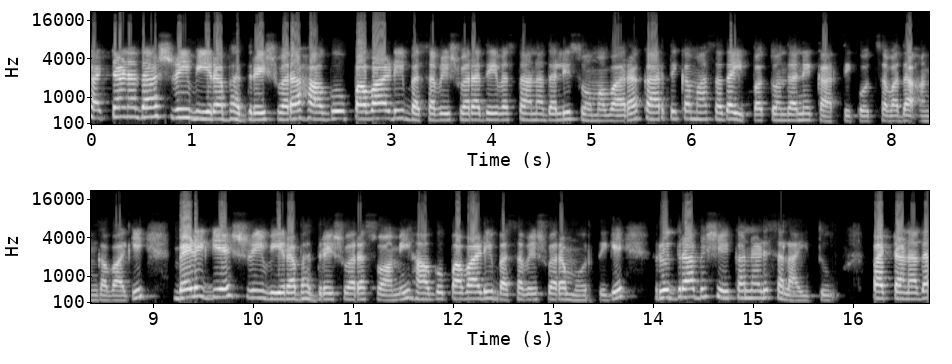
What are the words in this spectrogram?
ಪಟ್ಟಣದ ಶ್ರೀ ವೀರಭದ್ರೇಶ್ವರ ಹಾಗೂ ಪವಾಡಿ ಬಸವೇಶ್ವರ ದೇವಸ್ಥಾನದಲ್ಲಿ ಸೋಮವಾರ ಕಾರ್ತಿಕ ಮಾಸದ ಇಪ್ಪತ್ತೊಂದನೇ ಕಾರ್ತಿಕೋತ್ಸವದ ಅಂಗವಾಗಿ ಬೆಳಿಗ್ಗೆ ಶ್ರೀ ವೀರಭದ್ರೇಶ್ವರ ಸ್ವಾಮಿ ಹಾಗೂ ಪವಾಡಿ ಬಸವೇಶ್ವರ ಮೂರ್ತಿಗೆ ರುದ್ರಾಭಿಷೇಕ ನಡೆಸಲಾಯಿತು. ಪಟ್ಟಣದ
